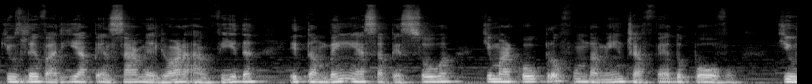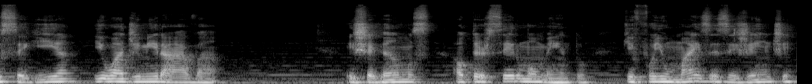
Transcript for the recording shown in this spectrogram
que os levaria a pensar melhor a vida e também essa pessoa que marcou profundamente a fé do povo, que o seguia e o admirava. E chegamos ao terceiro momento, que foi o mais exigente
